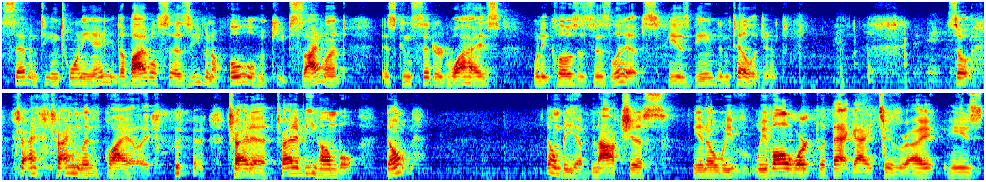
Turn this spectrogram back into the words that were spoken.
17:28, the Bible says even a fool who keeps silent is considered wise when he closes his lips. He is deemed intelligent. So try try and live quietly. try to try to be humble. Don't don't be obnoxious. You know, we've we've all worked with that guy too, right? He's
